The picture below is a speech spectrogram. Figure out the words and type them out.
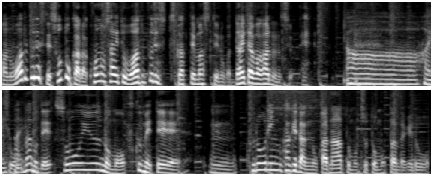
あの、ワードプレスって外からこのサイトワードプレス使ってますっていうのが大体わかるんですよね。ああ、はい。はい。なので、そういうのも含めて、うん、クローリングかけたのかなともちょっと思ったんだけど、うんうん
